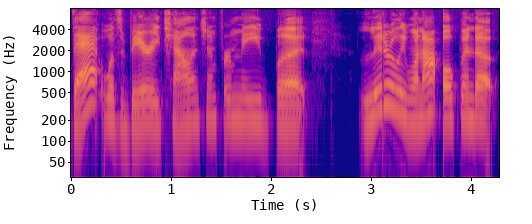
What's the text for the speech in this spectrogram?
that was very challenging for me. But literally, when I opened up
